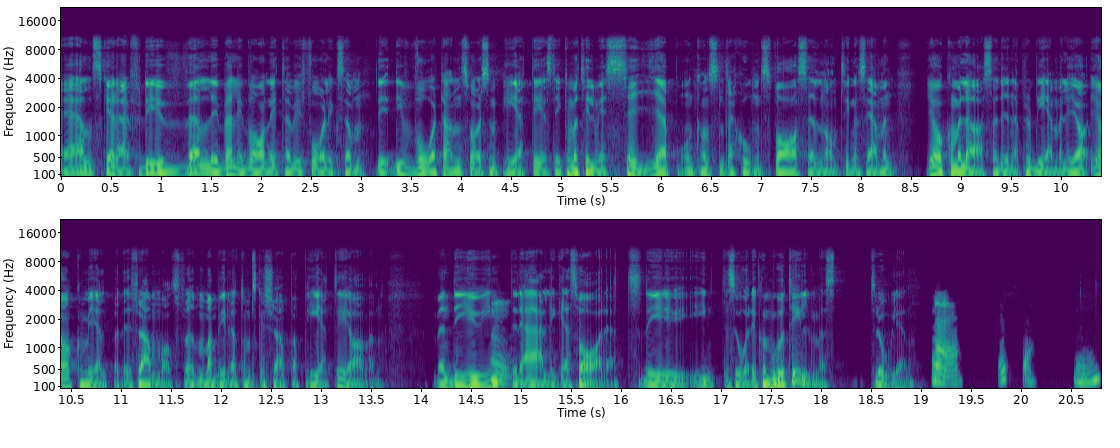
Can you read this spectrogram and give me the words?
Jag älskar det där, för det är ju väldigt, väldigt vanligt att vi får, liksom, det, det, är vårt ansvar som PTs. Det kan man till och med säga på en konsultationsfas eller någonting och säga, men jag kommer lösa dina problem eller jag, jag kommer hjälpa dig framåt för man vill att de ska köpa PT av en. Men det är ju inte mm. det ärliga svaret. Det är inte så det kommer gå till mest troligen. Nej, just det. Mm.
